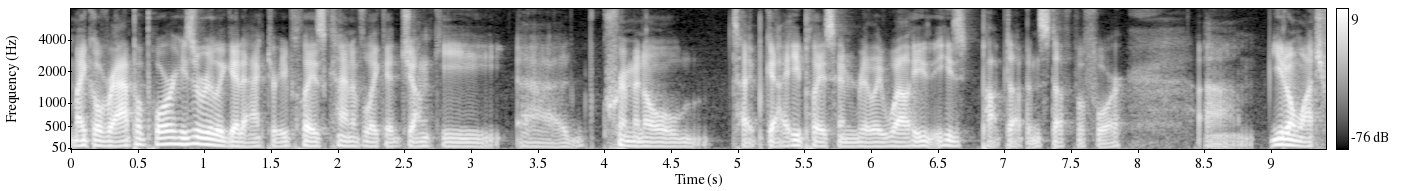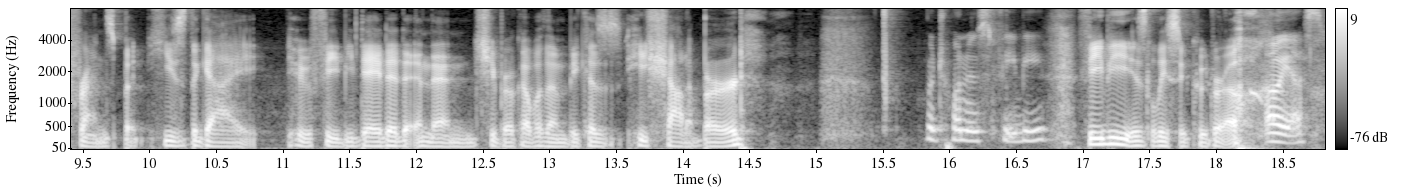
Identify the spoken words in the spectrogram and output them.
Michael rappaport he's a really good actor. He plays kind of like a junkie uh, criminal type guy. He plays him really well. He, he's popped up and stuff before. Um, you don't watch friends but he's the guy who phoebe dated and then she broke up with him because he shot a bird Which one is Phoebe? Phoebe is Lisa Kudrow. Oh yes.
